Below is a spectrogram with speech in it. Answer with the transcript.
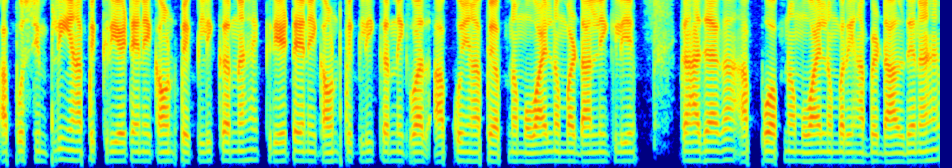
आपको सिंपली यहाँ पे क्रिएट एन अकाउंट पे क्लिक करना है। क्रिएट एन अकाउंट पे क्लिक करने के बाद आपको यहाँ पे अपना मोबाइल नंबर डालने के लिए कहा जाएगा। आपको अपना मोबाइल नंबर यहाँ पे डाल देना है।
